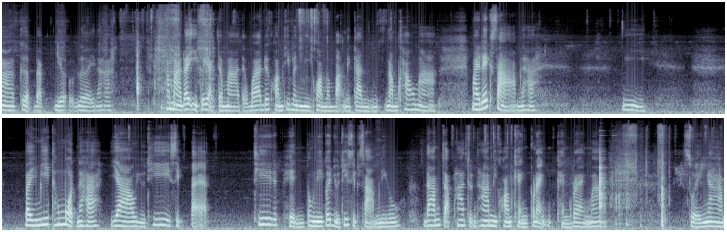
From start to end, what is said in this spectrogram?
มาเกือบแบบเยอะเลยนะคะ ถ้ามาได้อีกก็อยากจะมา แต่ว่าด้วยความที่มันมีความลำบากในการนำเข้ามา หมายเลขสามนะคะ นี่ ใบมีดทั้งหมดนะคะ ยาวอยู่ที่สิบแปดที่เห็นตรงนี้ก็อยู่ที่สิบสามนิ้ว ด้ามจับ 5.5 มีความแข็งแกร่งแข็งแรงมาก สวยงาม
